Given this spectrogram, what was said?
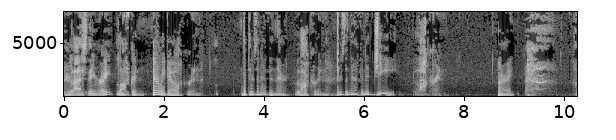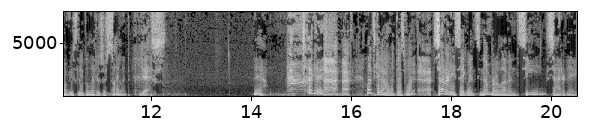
her last name right, Lofgren. There we go. Lochran. But there's an F in there. Lochran. There's an F and a G. Lochran. All right. Obviously, the letters are silent. Yes. Yeah. Okay. Let's get on with this one. Saturday segments, number 11, Seeing Saturday.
